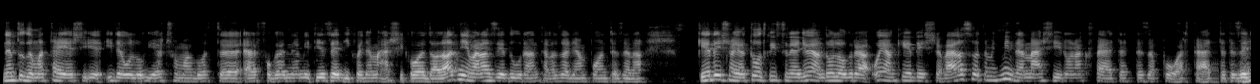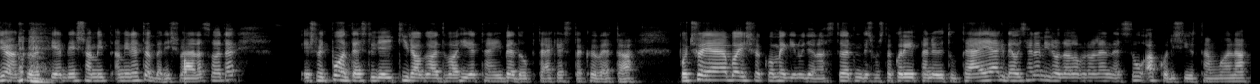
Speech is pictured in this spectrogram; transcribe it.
nem tudom a teljes ideológia csomagot elfogadni, amit az egyik vagy a másik oldal ad. Nyilván azért durrant el az agyam pont ezen a kérdés, hogy a Tóth Krisztina egy olyan dologra, olyan kérdésre válaszolt, amit minden más írónak feltett ez a portál. Tehát ez egy olyan kérdés, amit, amire többen is válaszoltak, és hogy pont ezt ugye így kiragadva hirtelen bedobták ezt a követ a pocsolyába, és akkor megint ugyanaz történt, és most akkor éppen őt utálják, de hogyha nem irodalomról lenne szó, akkor is írtam volna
